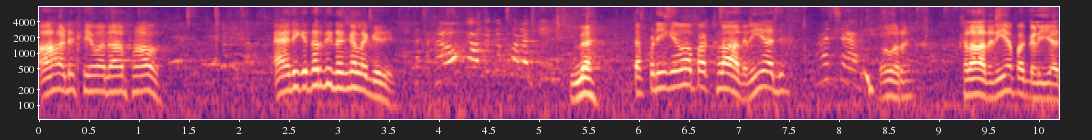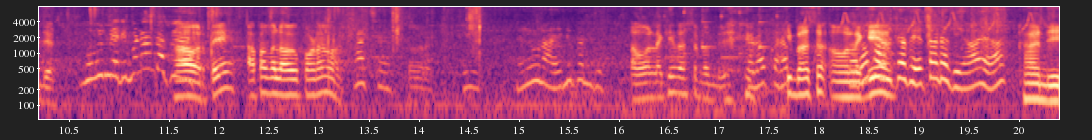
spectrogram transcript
ਆ ਸਾਡੇ ਸੇਵਾਦਾਰ ਸਾਹਿਬ। ਐ ਦੀ ਕਿੱਧਰ ਦੀ ਲੰਘਣ ਲੱਗੇ ਜੀ? ਲੈ ਟੱਪਣੀ ਕਿਵੇਂ ਆਪਾਂ ਖਿਲਾ ਦੇਣੀ ਅੱਜ? ਅੱਛਾ। ਹੋਰ ਖਿਲਾ ਦੇਣੀ ਆਪਾਂ ਗਲੀ ਅੱਜ। ਮੂਵੀ ਮੇਰੀ ਬਣਾਉਂਦਾ ਹਾਂ ਹੋਰ ਤੇ ਆਪਾਂ ਵਲੌਗ ਪਾਉਣਾ ਵਾ। ਅੱਛਾ। ਨਹੀਂ ਹੁਣ ਆਏ ਨਹੀਂ ਬੰਦੇ। ਆਉਣ ਲੱਗੇ ਬਸ ਬੰਦੇ। ਕਰੋ ਕਰੋ। ਕੀ ਬਸ ਆਉਣ ਲੱਗੇ ਆ। ਤਾਂ ਫੇਰ ਤੁਹਾਡਾ ਵਿਆਹ ਆ। ਹਾਂਜੀ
